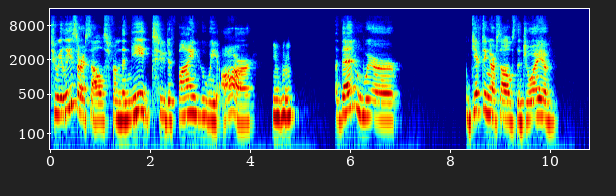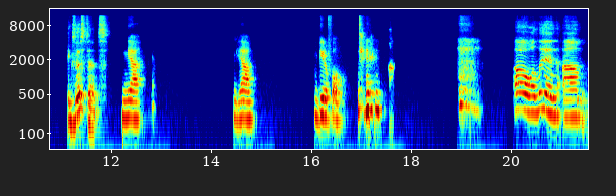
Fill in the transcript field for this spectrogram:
to release ourselves from the need to define who we are, hmm then we're gifting ourselves the joy of existence. Yeah. Yeah. Beautiful. Oh, well, Linn, um,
